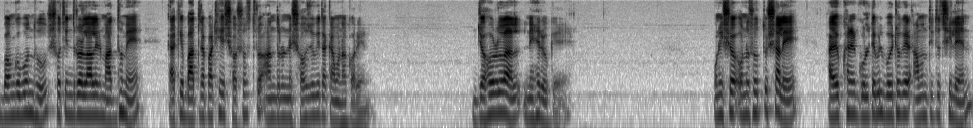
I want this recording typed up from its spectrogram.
বঙ্গবন্ধু শচীন্দ্রলালের মাধ্যমে কাকে বার্তা পাঠিয়ে সশস্ত্র আন্দোলনের সহযোগিতা কামনা করেন? জওহরলাল নেহেরুকে। উনিশশো উনসত্তর সালে আয়ুব খানের গোলটেবিল বৈঠকের আমন্ত্রিত ছিলেন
